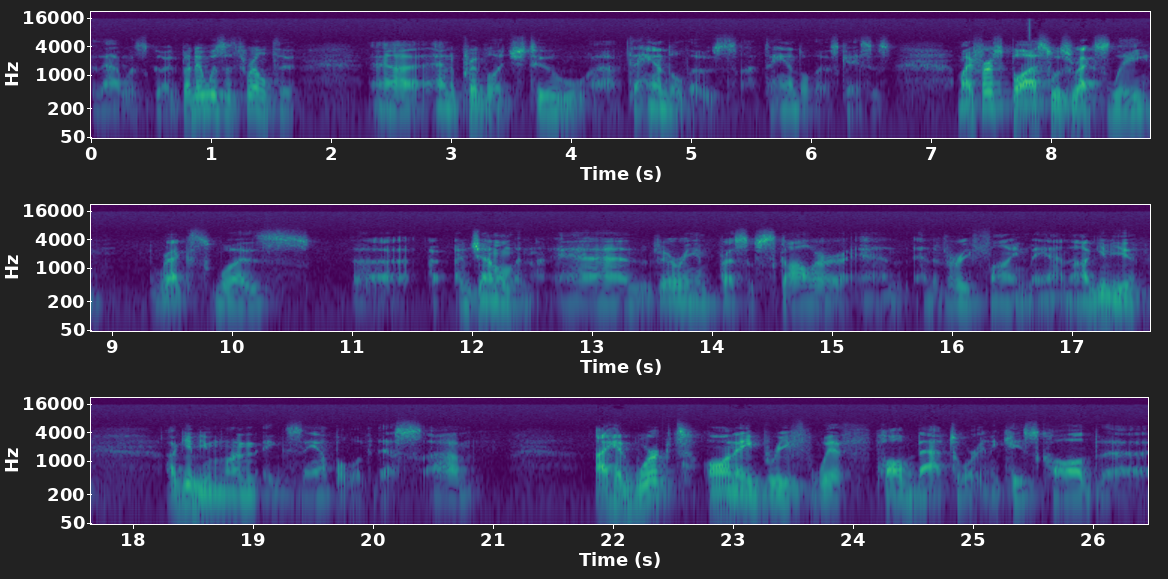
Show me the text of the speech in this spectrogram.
that was good. But it was a thrill to and a privilege to uh, to handle those to handle those cases. My first boss was Rex Lee, Rex was uh, a gentleman and a very impressive scholar and, and a very fine man. I'll give you, I'll give you one example of this. Um, I had worked on a brief with Paul Bator in a case called the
